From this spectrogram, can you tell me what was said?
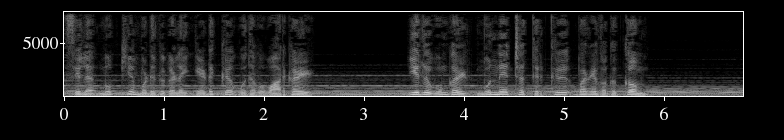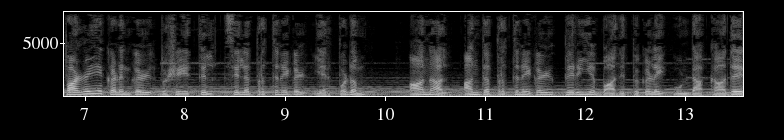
சில முக்கிய முடிவுகளை எடுக்க உதவுவார்கள். இது உங்கள் முன்னேற்றத்திற்கு வழிவகுக்கும். பழைய கடன்கள் விஷயத்தில் சில பிரச்சனைகள் ஏற்படும் ஆனால் அந்த பிரச்சனைகள் பெரிய பாதிப்புகளை உண்டாக்காது.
